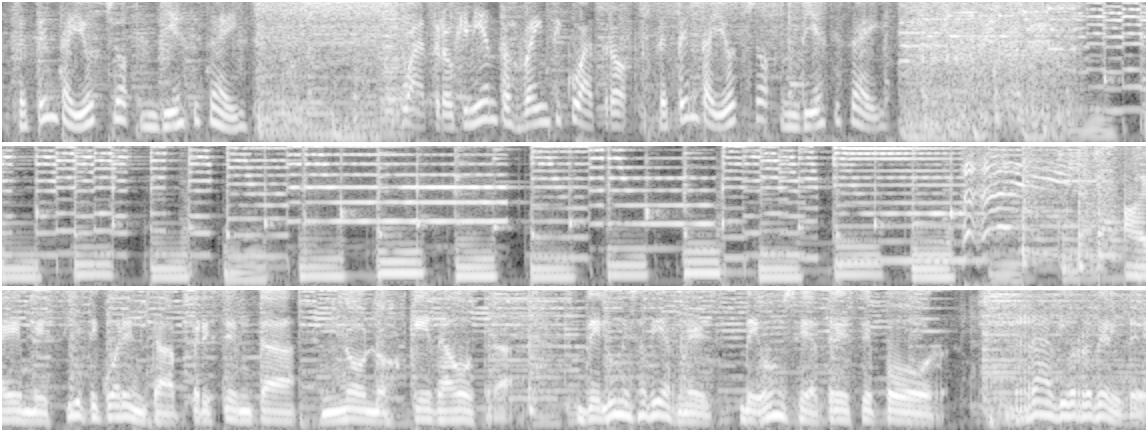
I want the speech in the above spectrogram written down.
78 16. 4524 78 16. AM740 presenta No nos queda otra. De lunes a viernes, de 11 a 13 por Radio Rebelde.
